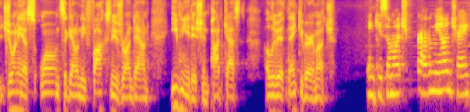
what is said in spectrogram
joining us once again on the Fox News Rundown Evening Edition podcast. Olivia, thank you very much. Thank you so much for having me on, Trey.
